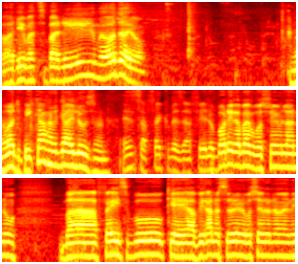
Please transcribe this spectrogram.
אוהדים עצבניים מאוד היום. מאוד, בעיקר על גיא לוזון, אין ספק בזה אפילו. בואו נראה מה הם רושמים לנו בפייסבוק. אה, אבירן הסולין רושם לנו, אני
